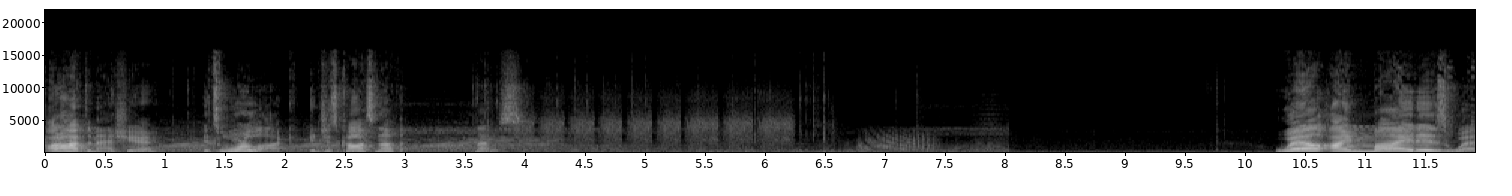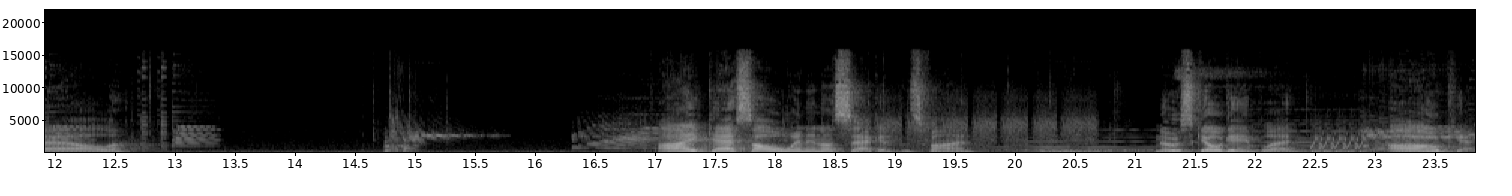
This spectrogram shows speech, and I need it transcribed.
I don't have to mash here. It's Warlock. It just costs nothing. Nice. Well, I might as well. I guess I'll win in a second. It's fine. No skill gameplay. Okay.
